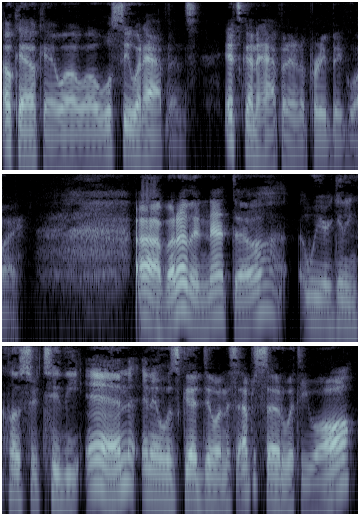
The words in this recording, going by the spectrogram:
Okay, okay, well, well, we'll see what happens. It's going to happen in a pretty big way. Uh, but other than that, though, we are getting closer to the end, and it was good doing this episode with you all.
